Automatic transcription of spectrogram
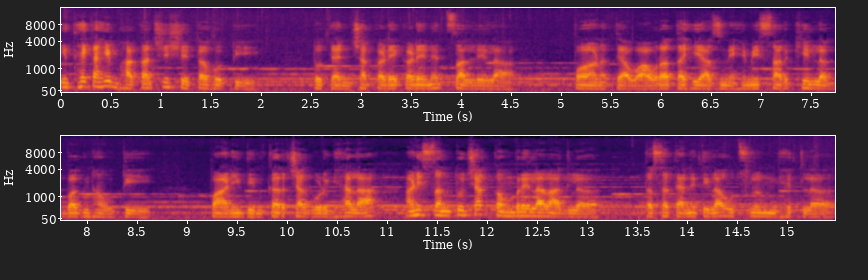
इथे काही भाताची शेतं होती. तो त्यांच्या कडेकडेनेच चाललेला. पण त्या वावरातही आज नेहमीसारखी लगबग नव्हती. पाणी दिनकरच्या गुडघ्याला आणि संतूच्या कंबरेला लागलं. तसं त्याने तिला उचलून घेतलं.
